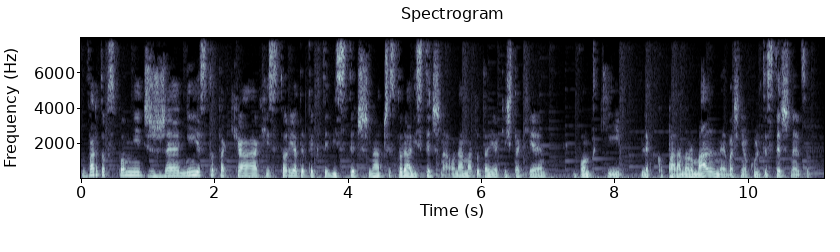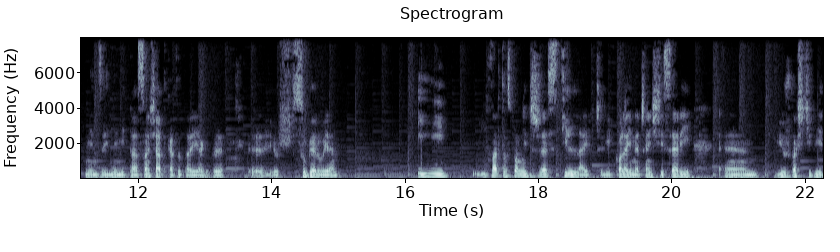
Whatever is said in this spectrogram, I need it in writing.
warto wspomnieć, że nie jest to taka historia detektywistyczna, czysto realistyczna. Ona ma tutaj jakieś takie wątki lekko paranormalne, właśnie okultystyczne, co między innymi ta sąsiadka tutaj jakby y, już sugeruje. I warto wspomnieć, że Still Life, czyli kolejne części serii, już właściwie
